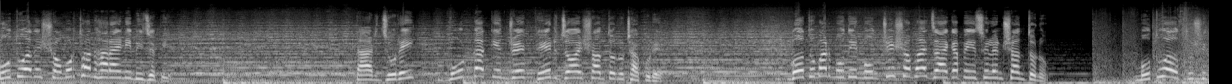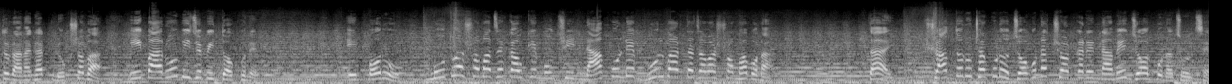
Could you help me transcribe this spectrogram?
মতুয়াদের সমর্থন হারায়নি বিজেপি। তার জোরেই বনগা কেন্দ্রে ফের জয় শান্তনু ঠাকুরের। গতবার মোদীর মন্ত্রিসভায় জায়গা পেয়েছিলেন শান্তনু। মতুয়া অধ্যুষিত রানাঘাট লোকসভা এবারও বিজেপির দখলে। এরপরও মতুয়া সমাজে কাউকে মন্ত্রী না করলে ভুল বার্তা যাওয়ার সম্ভাবনা। তাই শান্তনু ঠাকুর ও জগন্নাথ সরকারের নামে জল্পনা চলছে।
